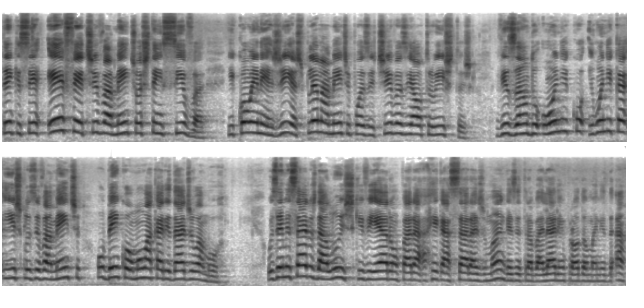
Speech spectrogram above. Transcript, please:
tem que ser efetivamente ostensiva e com energias plenamente positivas e altruístas, visando único, única e exclusivamente o bem comum, a caridade e o amor. Os emissários da luz que vieram para arregaçar as mangas e trabalhar em prol da humanidade. Ah,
